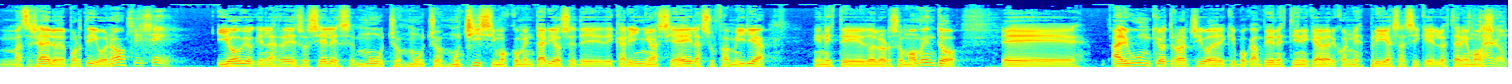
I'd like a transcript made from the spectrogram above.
más allá de lo deportivo, ¿no? Sí, sí. Y obvio que en las redes sociales muchos, muchos, muchísimos comentarios de, de cariño hacia él, a su familia, en este doloroso momento. Eh, algún que otro archivo del equipo campeones tiene que ver con Nesprías, así que lo estaremos Claro.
